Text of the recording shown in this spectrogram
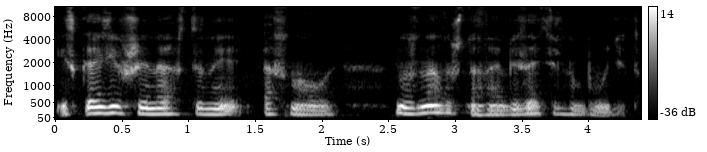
исказившей нравственные основы, но знала, что она обязательно будет.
